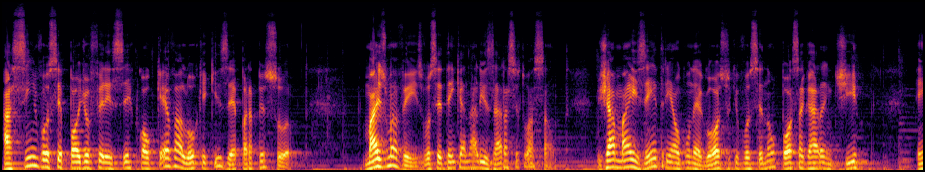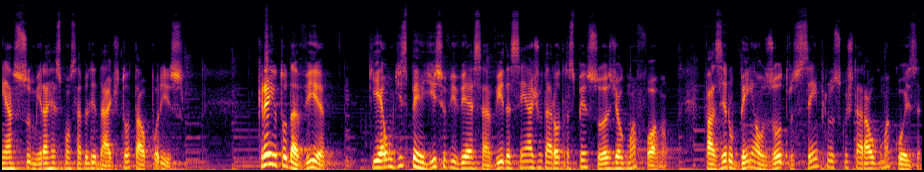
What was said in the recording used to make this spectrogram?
Assim você pode oferecer qualquer valor que quiser para a pessoa. Mais uma vez, você tem que analisar a situação. Jamais entre em algum negócio que você não possa garantir em assumir a responsabilidade total por isso. Creio, todavia, que é um desperdício viver essa vida sem ajudar outras pessoas de alguma forma. Fazer o bem aos outros sempre nos custará alguma coisa.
